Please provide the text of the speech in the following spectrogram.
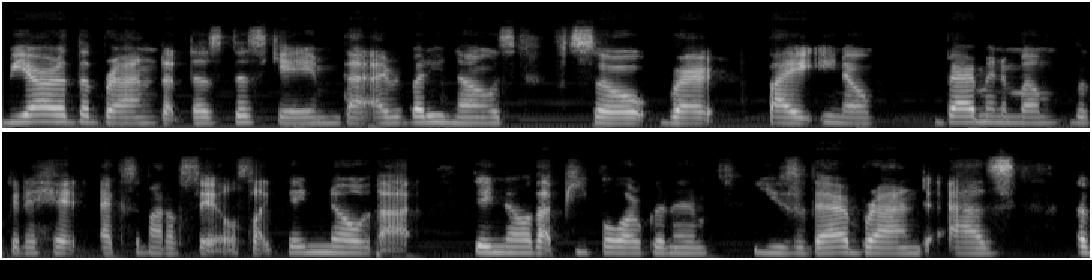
we are the brand that does this game that everybody knows. So we're by you know bare minimum, we're gonna hit X amount of sales. Like they know that. They know that people are gonna use their brand as a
